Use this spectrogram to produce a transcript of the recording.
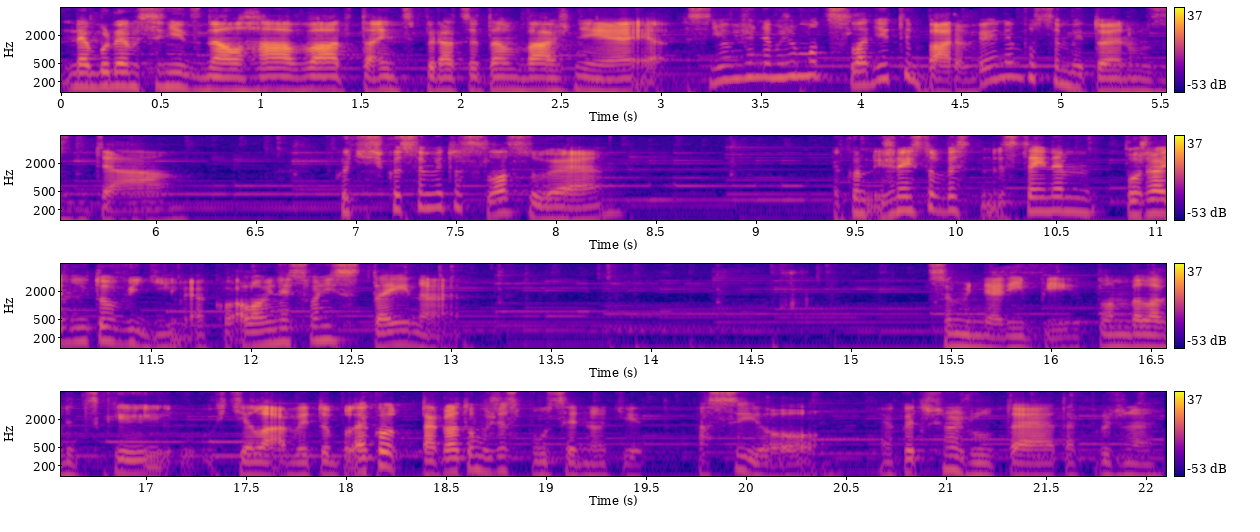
nebudem si nic nalhávat, ta inspirace tam vážně je. Já si nevím, že nemůžu moc sladit ty barvy, nebo se mi to jenom zdá? Jako těžko se mi to slazuje. Jako, že nejsou ve stejném pořadí, to vidím, jako, ale oni nejsou ani stejné se mi nelíbí. Plambela vždycky chtěla, aby to bylo, jako takhle to může spolu sjednotit. Asi jo, jako je to všechno žluté, tak proč ne.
